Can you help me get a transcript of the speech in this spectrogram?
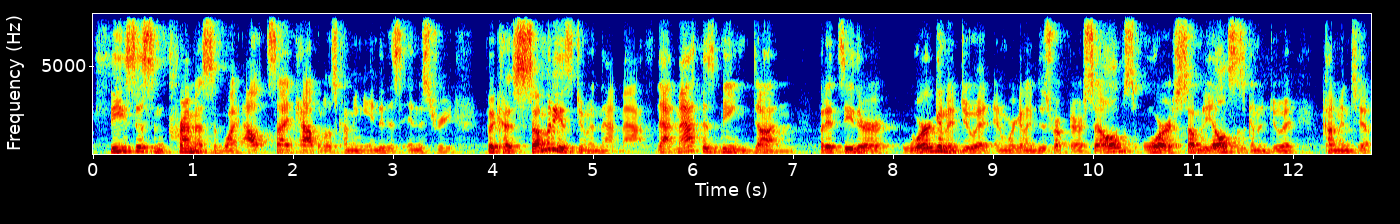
thesis and premise of why outside capital is coming into this industry because somebody is doing that math. That math is being done but it's either we're going to do it and we're going to disrupt ourselves or somebody else is going to do it come into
